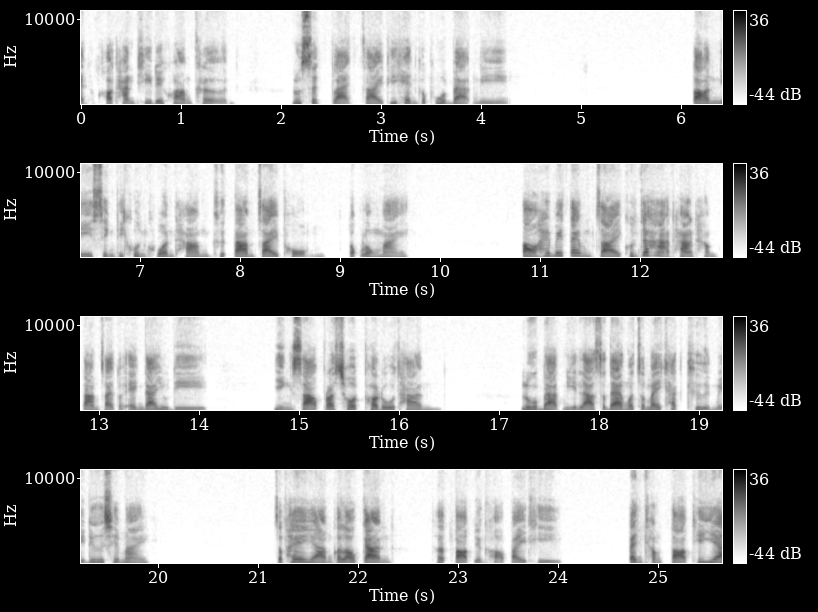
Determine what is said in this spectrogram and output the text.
นของเขาทันทีด้วยความเขิน รู้สึกแปลกใจที่เห็นเขาพูดแบบนี้ ตอนนี้สิ่งที่คุณควรทำคือตามใจผมตกลงไหม ต่อให้ไม่เต็มใจคุณก็หาทางทำตามใจตัวเองได้อยู่ดี หญิงสาวประชดพอรู้ทัน รู้แบบนี้แล้วแสดงว่าจะไม่ขัดขืนไม่ดื้อใช่ไหม จะพยายามก็แล้วกัน เธอตอบอย่างขอไปที เป็นคำตอบที่แย่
